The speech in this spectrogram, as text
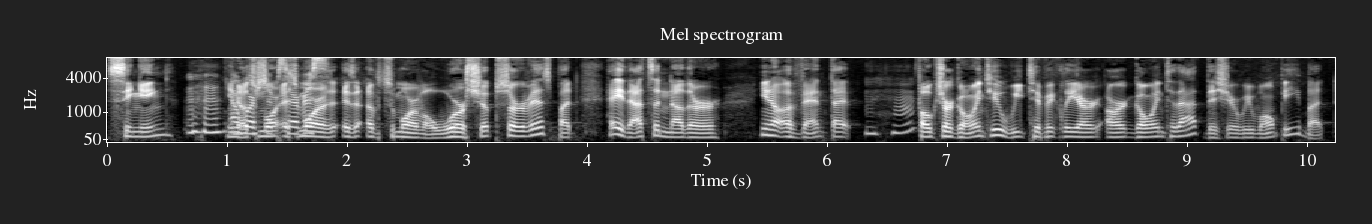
singing. You Mm-hmm. A know, it's more it's more it's, it's more of a worship service. But hey, that's another you know event that Mm-hmm. folks are going to. We typically are are going to that. This year we won't be, but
